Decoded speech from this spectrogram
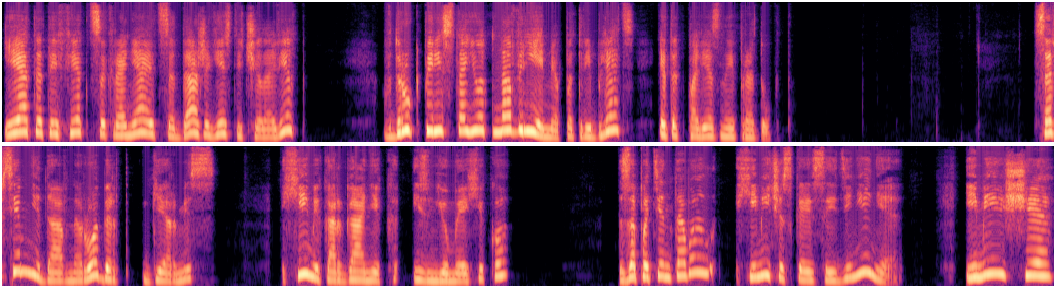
и этот эффект сохраняется даже если человек вдруг перестает на время потреблять этот полезный продукт. Совсем недавно Роберт Гермис, химик-органик из Нью-Мехико, запатентовал химическое соединение, имеющее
